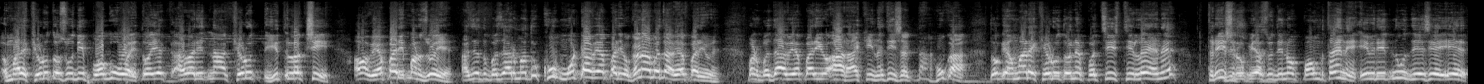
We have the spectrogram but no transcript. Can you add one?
અમારે ખેડૂતો સુધી પહોંચવું હોય તો એક આવા રીતના ખેડૂત હિતલક્ષી આવા વેપારી પણ જોઈએ. આજે તો બજારમાં તો ખૂબ મોટા વેપારીઓ, ઘણા બધા વેપારીઓ છે. પણ બધા વેપારીઓ આ રાખી નથી શકતા. શું કા? તો કે અમારે ખેડૂતોને પચીસથી લઈ અને ત્રીસ રૂપિયા સુધીનો પંપ થાય ને એવી રીતનું જે છે એ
